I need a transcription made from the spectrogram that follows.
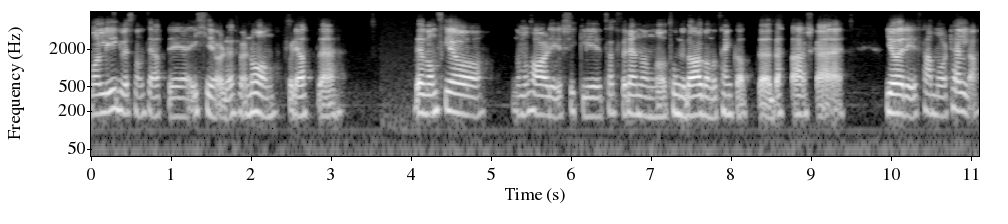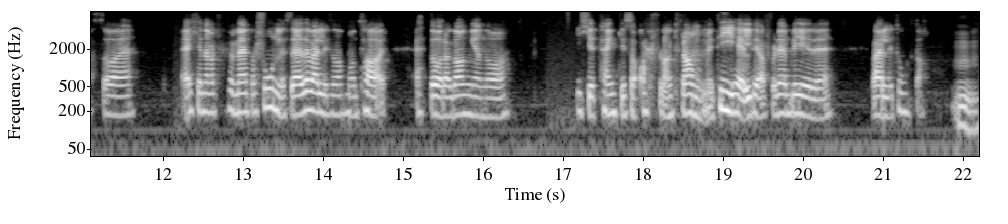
man lyver hvis man sier at de ikke gjør det for noen. Fordi at eh, det er vanskelig å, når man har de skikkelig tøffe rennene og tunge dagene, og tenke at eh, dette her skal jeg gjøre i fem år til. da. Så eh, jeg kjenner for meg personlig, så er det veldig sånn at man tar ett år av gangen og ikke tenker så altfor langt fram i tid hele tida, for det blir eh, veldig tungt, da. Mm.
